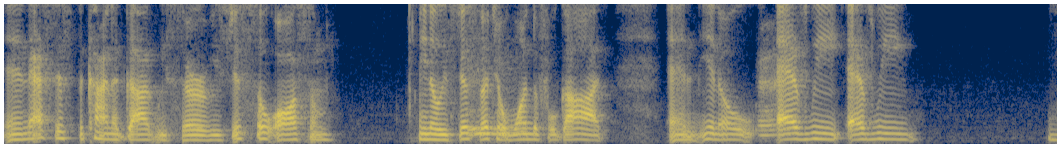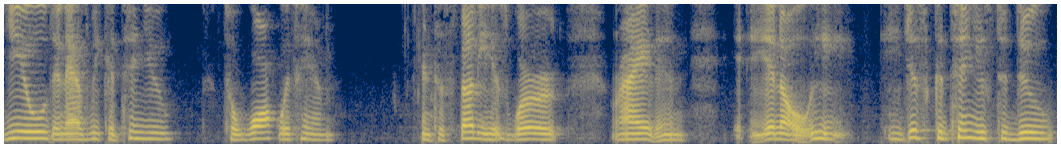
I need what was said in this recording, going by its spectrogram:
And that's just the kind of God we serve. He's just so awesome. You know, he's just such a wonderful God. And, you know, as we as we yield and as we continue to walk with him and to study his word, right? And you know, he he just continues to do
